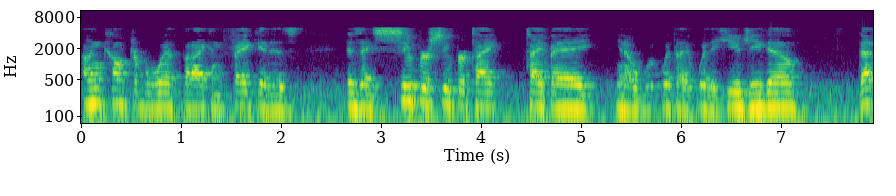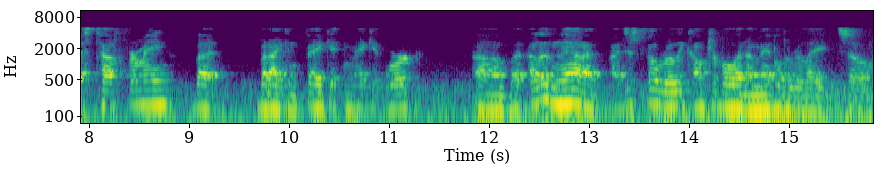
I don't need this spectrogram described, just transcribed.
uncomfortable with, but I can fake it, is is a super super type type A, you know, w- with a with a huge ego. That's tough for me, but but I can fake it and make it work. Um, but other than that, I, I just feel really comfortable and I'm able to relate. So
